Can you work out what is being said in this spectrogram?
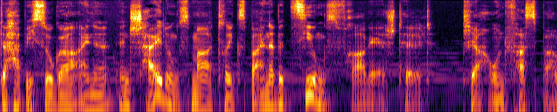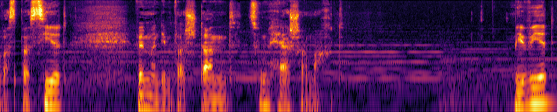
da habe ich sogar eine Entscheidungsmatrix bei einer Beziehungsfrage erstellt. Tja, unfassbar, was passiert, wenn man den Verstand zum Herrscher macht. Mir wird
